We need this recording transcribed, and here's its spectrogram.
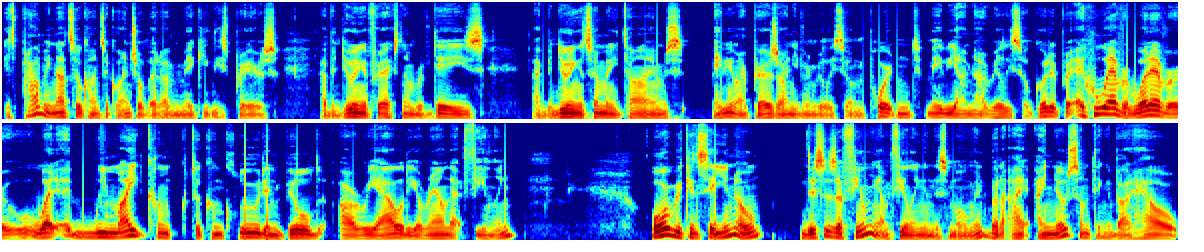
It's probably not so consequential that I'm making these prayers. I've been doing it for X number of days. I've been doing it so many times maybe my prayers aren't even really so important maybe i'm not really so good at prayer whoever whatever what eh, we might con- to conclude and build our reality around that feeling. Or we can say you know this is a feeling i'm feeling in this moment but i i know something about how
